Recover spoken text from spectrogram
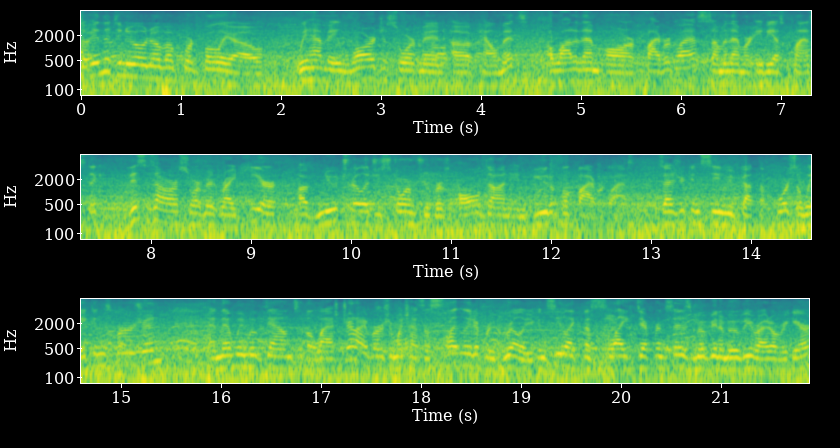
So in the Denuo Novo portfolio, we have a large assortment of helmets. A lot of them are fiberglass, some of them are ABS plastic. This is our assortment right here of new Trilogy Stormtroopers, all done in beautiful fiberglass. So as you can see, we've got the Force Awakens version, and then we move down to the Last Jedi version, which has a slightly different grill. You can see like the slight differences movie to movie right over here.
